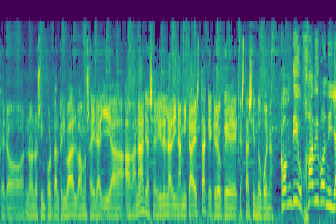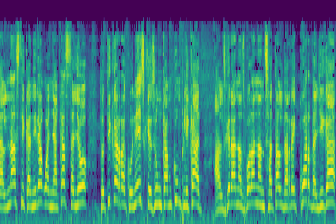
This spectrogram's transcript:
pero no nos importa el rival, vamos a ir allí a, a ganar y a seguir en la dinámica esta que creo que, que está siendo buena. Com diu Javi Bonilla, el Nàstic anirà a guanyar Castelló, tot i que reconeix que és un camp complicat. Els granes volen encetar el darrer quart de Lliga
